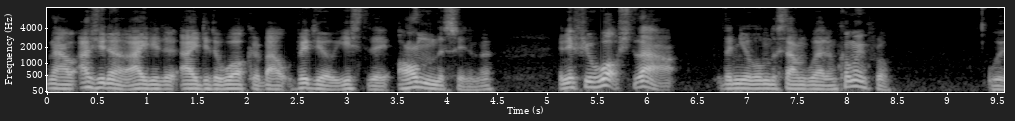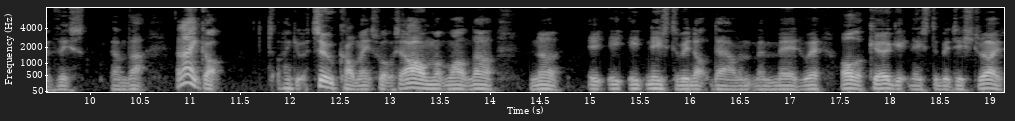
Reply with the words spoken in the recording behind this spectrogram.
now, as you know, I did a, I did a walkabout video yesterday on the cinema, and if you watch that, then you'll understand where I'm coming from with this and that. And I got, I think it was two comments. What was it? oh well no no it, it, it needs to be knocked down and, and made way. All the Kirkgate needs to be destroyed.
